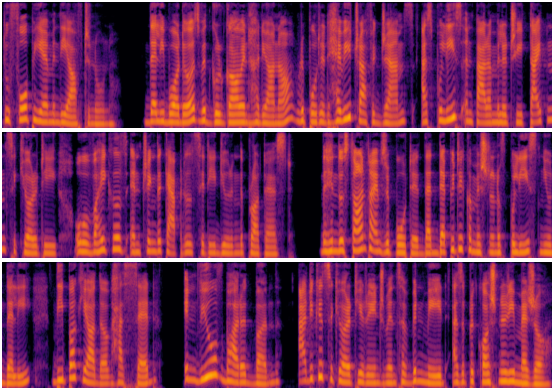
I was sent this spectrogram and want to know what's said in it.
to 4 pm in the afternoon. Delhi borders with Gurgaon in Haryana reported heavy traffic jams as police and paramilitary tightened security over vehicles entering the capital city during the protest. The Hindustan Times reported that Deputy Commissioner of Police New Delhi, Deepak Yadav, has said, In view of Bharat Bandh, adequate security arrangements have been made as a precautionary measure,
